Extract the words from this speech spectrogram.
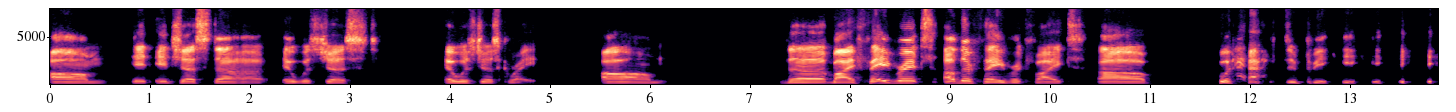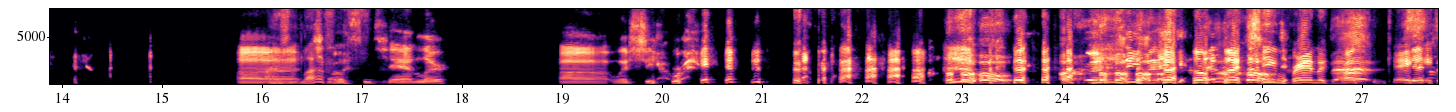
Um, it it just uh it was just it was just great. Um, the my favorite other favorite fight uh would have to be uh Chelsea Chandler uh when she ran oh, oh, she ran across the cage.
